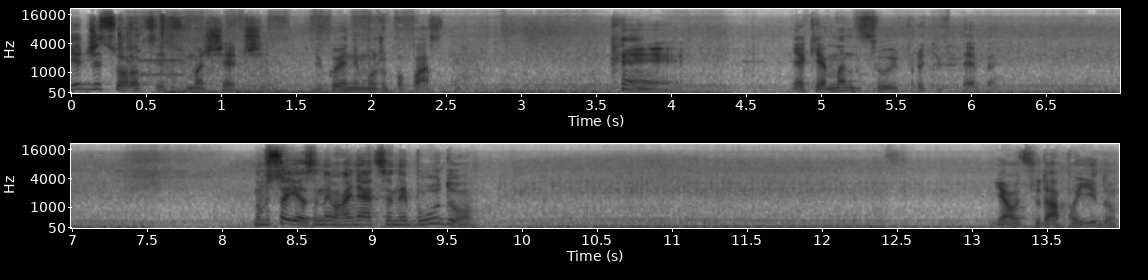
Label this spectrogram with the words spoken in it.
Є G40 цей сумасшедший, в якого я не можу попасти. Хе. Як я мансую проти тебе. Ну все, я за ним ганятися не буду. Я от сюди поїду.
